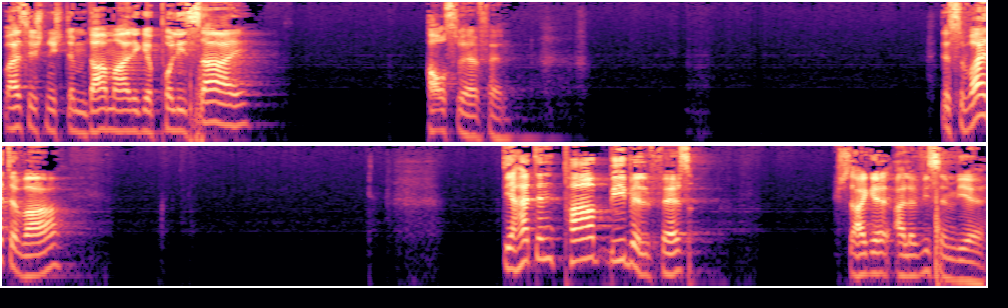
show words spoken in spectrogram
weiß ich nicht, dem damalige Polizei auswerfen. Das zweite war, die hatten ein paar Bibelvers. Ich sage, alle wissen wir,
